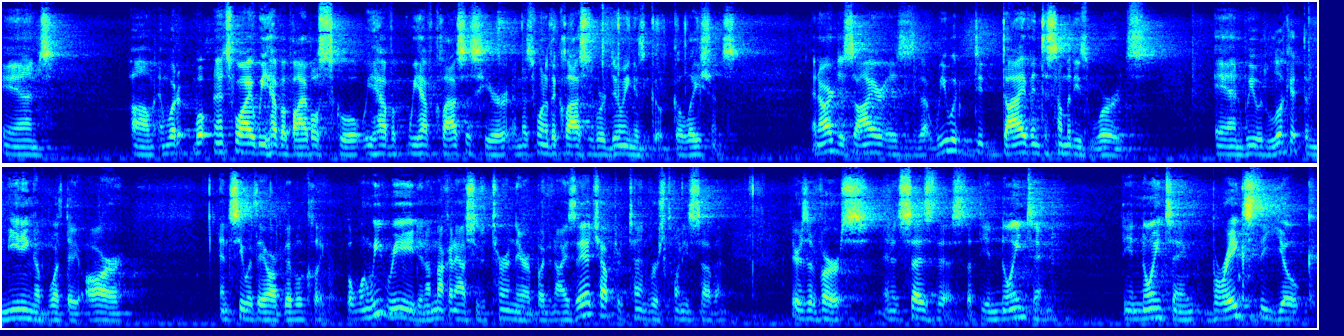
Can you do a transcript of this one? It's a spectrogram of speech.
And, um, and what, what, that's why we have a Bible school. We have, we have classes here, and that's one of the classes we're doing is Galatians. And our desire is, is that we would d- dive into some of these words and we would look at the meaning of what they are and see what they are biblically. But when we read, and I'm not going to ask you to turn there, but in Isaiah chapter 10, verse 27, there's a verse, and it says this that the anointing, the anointing breaks the yoke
